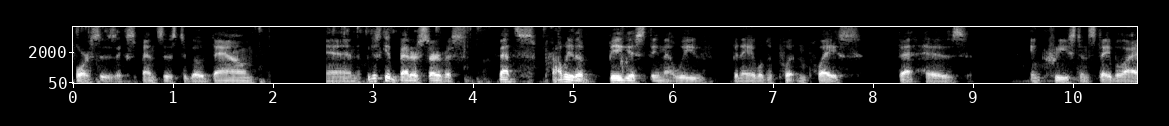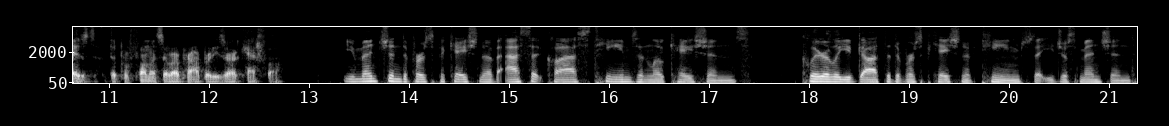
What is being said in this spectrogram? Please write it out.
forces expenses to go down, and we just get better service. That's probably the biggest thing that we've been able to put in place that has increased and stabilized the performance of our properties, or our cash flow. You mentioned diversification of asset class, teams, and locations. Clearly, you've got the diversification of teams that you just mentioned.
